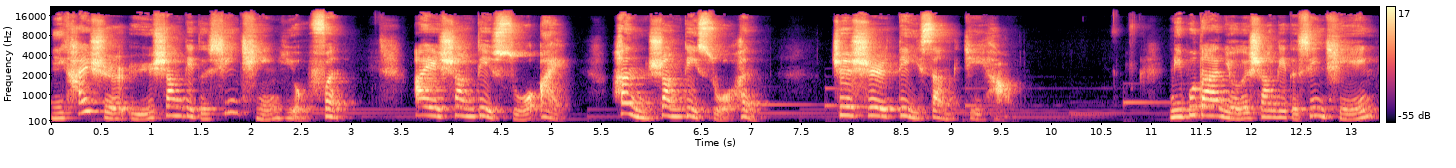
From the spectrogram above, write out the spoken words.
你开始与上帝的心情有份。爱上帝所爱，恨上帝所恨，这是第三个记号。你不但有了上帝的性情，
